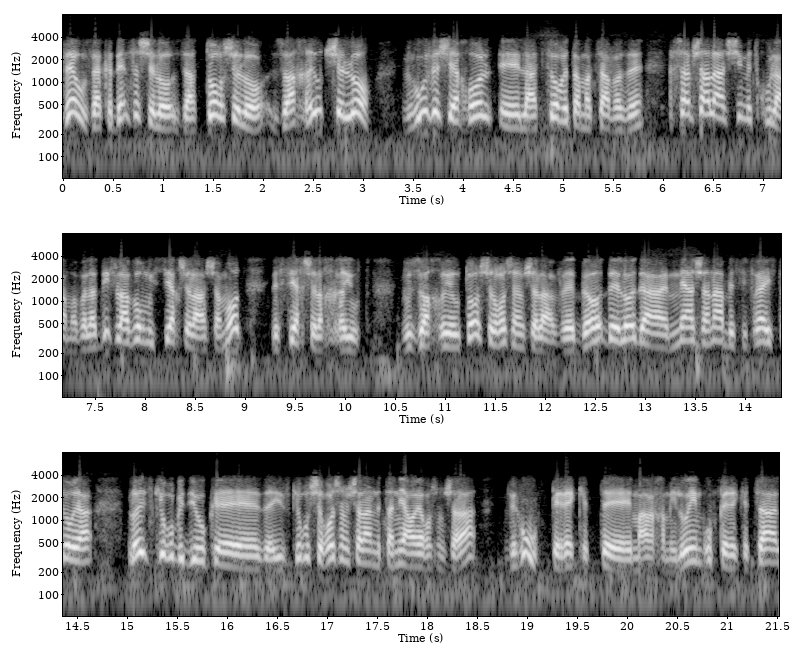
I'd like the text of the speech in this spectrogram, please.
זהו, זה הקדנציה שלו, זה התור שלו, זו האחריות שלו. והוא זה שיכול אה, לעצור את המצב הזה. עכשיו אפשר להאשים את כולם, אבל עדיף לעבור משיח של האשמות לשיח של אחריות. וזו אחריותו של ראש הממשלה. ובעוד, אה, לא יודע, מאה שנה בספרי ההיסטוריה לא יזכרו בדיוק אה, זה, יזכרו שראש הממשלה נתניהו היה ראש הממשלה, והוא פירק את uh, מערך המילואים, הוא פירק את צה"ל,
